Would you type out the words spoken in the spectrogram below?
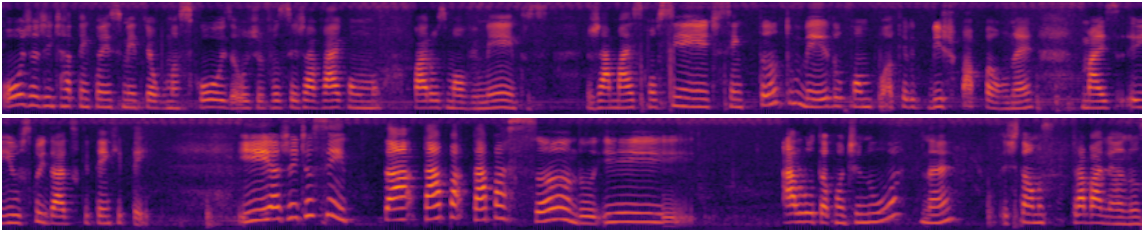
Hoje a gente já tem conhecimento de algumas coisas, hoje você já vai com, para os movimentos já mais consciente, sem tanto medo como aquele bicho papão, né? Mas e os cuidados que tem que ter. E a gente assim tá tá tá passando e a luta continua, né? Estamos trabalhando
